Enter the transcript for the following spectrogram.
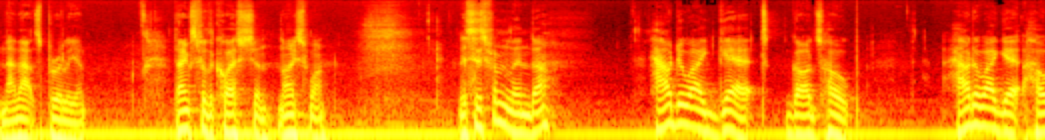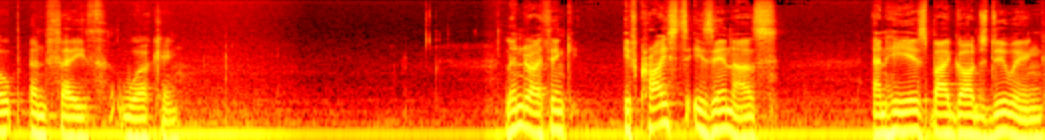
Now that's brilliant. Thanks for the question. Nice one. This is from Linda. How do I get God's hope. How do I get hope and faith working? Linda, I think if Christ is in us and he is by God's doing,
